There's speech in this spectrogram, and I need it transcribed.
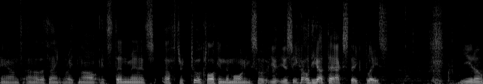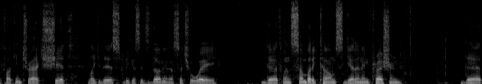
and another thing right now it's 10 minutes after 2 o'clock in the morning. So you, you see how the attacks take place? You don't fucking track shit like this because it's done in a such a way that when somebody comes get an impression that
